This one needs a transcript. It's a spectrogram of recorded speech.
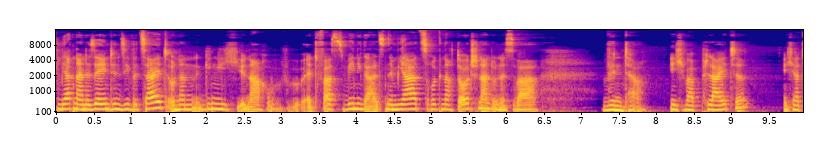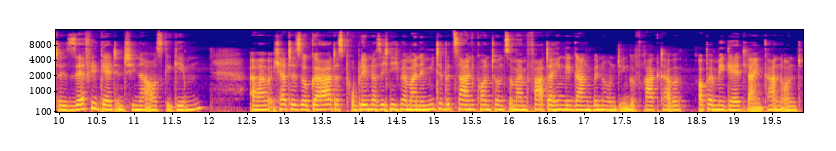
wir hatten eine sehr intensive Zeit und dann ging ich nach etwas weniger als einem Jahr zurück nach Deutschland und es war Winter. Ich war pleite. Ich hatte sehr viel Geld in China ausgegeben. Äh, ich hatte sogar das Problem, dass ich nicht mehr meine Miete bezahlen konnte und zu meinem Vater hingegangen bin und ihn gefragt habe, ob er mir Geld leihen kann. Und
